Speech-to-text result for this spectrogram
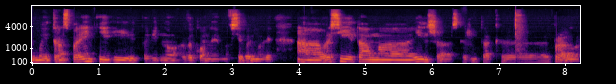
ми транспарентні і відповідно виконуємо всі вимоги. А в Росії там е, інша, скажімо так, е, правила.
